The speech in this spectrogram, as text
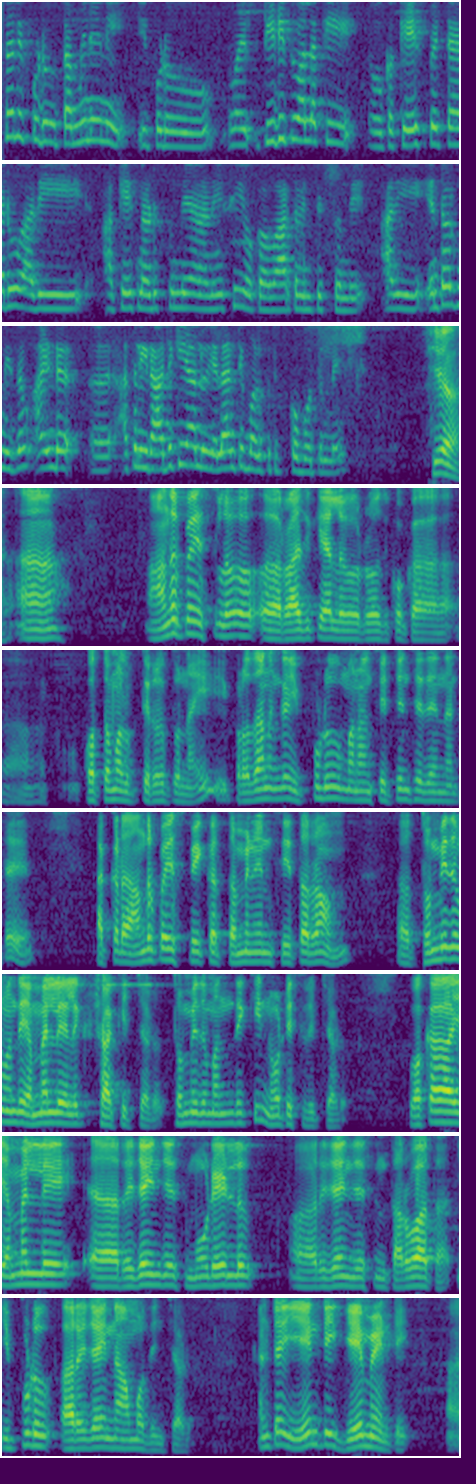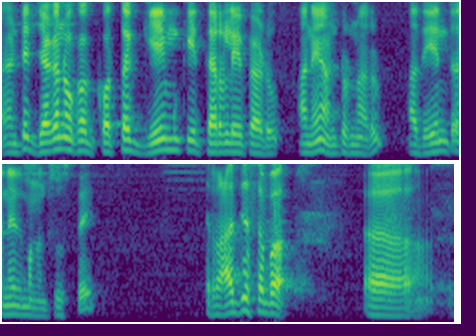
Sir ఇప్పుడు తమ్మినేని ఇప్పుడు TDP వాళ్ళకి ఒక కేసు పెట్టారు అది ఆ కేసు నడుస్తుంది అని అనేసి ఒక వార్త వినిపిస్తుంది. అది ఎంతవరకు నిజం? అండ్ అసలు ఈ రాజకీయాలు ఎలాంటి మలుపు తిప్పుకోబోతున్నాయి? యా ఆంధ్రప్రదేశ్లో రాజకీయాలు రోజుకొక కొత్త మలుపు తిరుగుతున్నాయి. ప్రధానంగా ఇప్పుడు మనం చర్చించేది ఏంటంటే అక్కడ ఆంధ్రప్రదేశ్ స్పీకర్ తమ్మినేని సీతారాం తొమ్మిది మంది ఎమ్మెల్యేలకి షాక్ ఇచ్చాడు. తొమ్మిది మందికి నోటీసులు ఇచ్చాడు. ఒక ఎమ్మెల్యే రిజైన్ చేసి మూడేళ్ళు రిజైన్ చేసిన తర్వాత ఇప్పుడు ఆ రిజైన్ ఆమోదించాడు. అంటే ఏంటి గేమ్ ఏంటి? అంటే జగన్ ఒక కొత్త గేమ్కి తెరలేపాడు అని అంటున్నారు. అదేంటనేది మనం చూస్తే రాజ్యసభ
